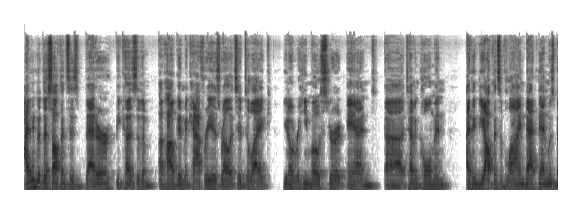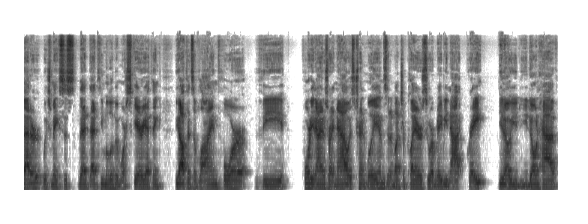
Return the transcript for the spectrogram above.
I think that this offense is better because of the of how good McCaffrey is relative to like you know Raheem Mostert and uh, Tevin Coleman. I think the offensive line back then was better, which makes this that that team a little bit more scary. I think the offensive line for the 49ers right now is Trent Williams and a bunch of players who are maybe not great. You know, you you don't have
